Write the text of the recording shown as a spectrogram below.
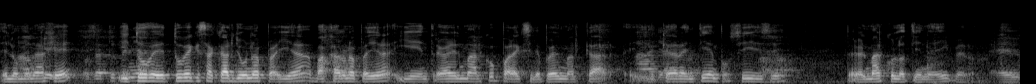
el homenaje. Ah, okay. o sea, tenías... Y tuve, tuve que sacar yo una playera, bajar Ajá. una playera y entregar el marco para que se le pueda enmarcar y ah, quedara en tiempo. Sí, Ajá. sí. Pero el marco lo tiene ahí, pero él,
